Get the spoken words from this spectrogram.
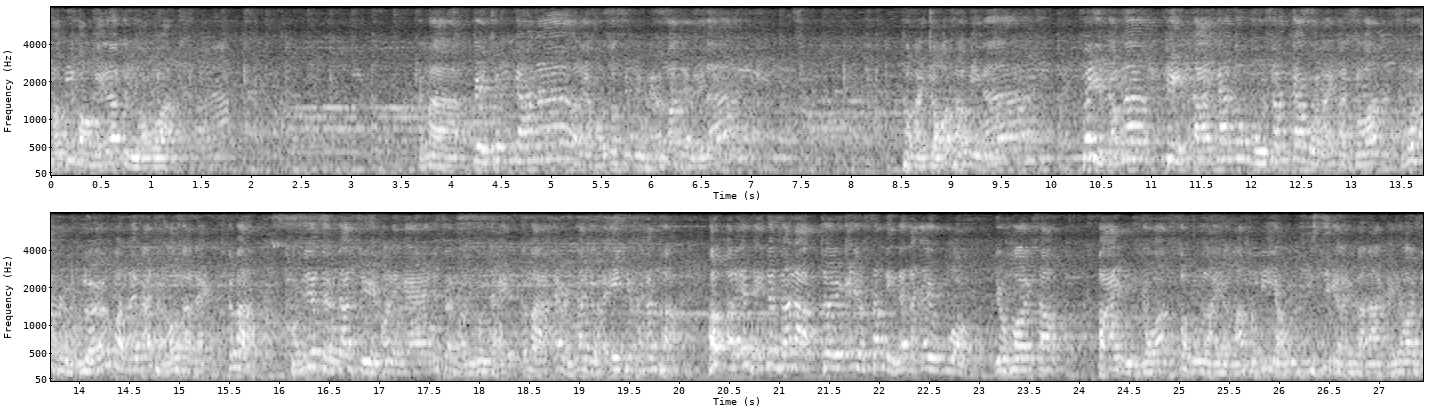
手邊望起啦，不如好唔好啊？咁啊，跟住中間啦，我哋有好多小朋友，多謝你啦，同埋左手邊啦。不如咁啦，既然大家都互相交換禮物嘅話，唔好客氣，兩份禮物一齊攞上嚟。咁啊，同時一就揸住我哋嘅一雙頭啲公仔，咁啊，Aaron 揸住我哋 A P 嘅 hamper。好，我哋一齊影張相啦。最緊要新年咧，大家要旺，要開心。拜年嘅話，送禮係嘛，送啲有意思嘅禮物啊，幾開心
